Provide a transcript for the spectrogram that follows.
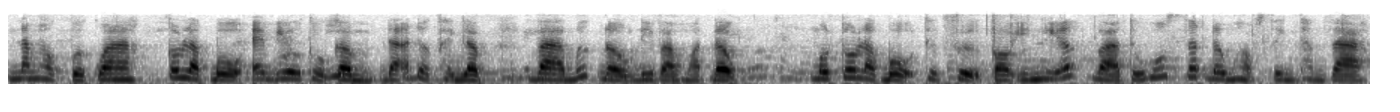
Năm học vừa qua, câu lạc bộ Em yêu thổ cẩm đã được thành lập và bước đầu đi vào hoạt động. Một câu lạc bộ thực sự có ý nghĩa và thu hút rất đông học sinh tham gia.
